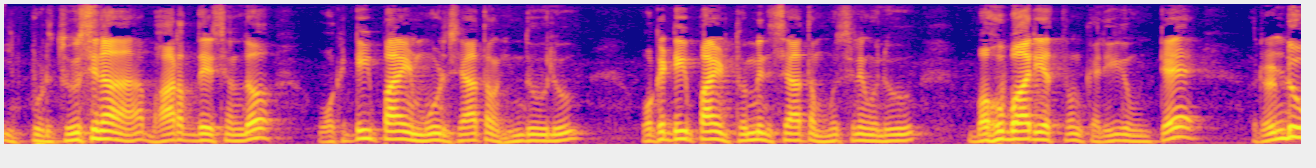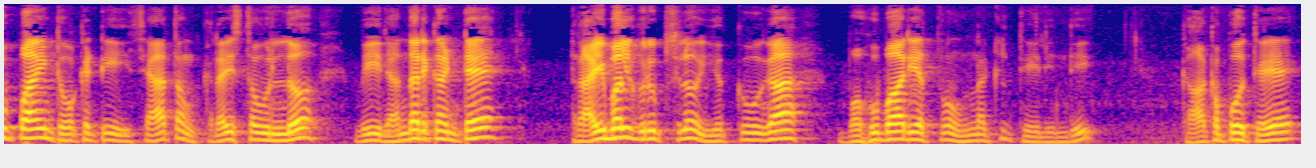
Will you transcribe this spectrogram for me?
ఇప్పుడు చూసిన భారతదేశంలో ఒకటి పాయింట్ మూడు శాతం హిందువులు ఒకటి పాయింట్ తొమ్మిది శాతం ముస్లింలు బహుభార్యత్వం కలిగి ఉంటే రెండు పాయింట్ ఒకటి శాతం క్రైస్తవుల్లో వీరందరికంటే ట్రైబల్ గ్రూప్స్లో ఎక్కువగా బహుభార్యత్వం ఉన్నట్లు తేలింది. కాకపోతే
